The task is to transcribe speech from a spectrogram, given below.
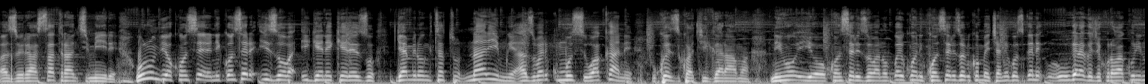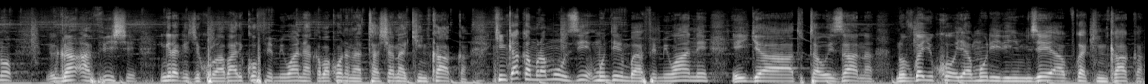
bazorera 130000 urumva iyo konsere ni konsere izoba igenekerezo rya mirongo itatu na rimwe azoba ari ku munsi wa kane ukwezi kwa kigarama. Niho iyo konsere izoba nubwo ariko ni konsere izoba ikomeye cyane ugene- ugerageje kuraba kuri no grand affiche ngerageje kuraba ariko Femi One hakaba kona na Natasha na Kinkaka Kinkaka muramuzi mu ndirimbo ya Femi One ijya tutawezana. Novuga yuko yamuririmbye avuga Kinkaka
